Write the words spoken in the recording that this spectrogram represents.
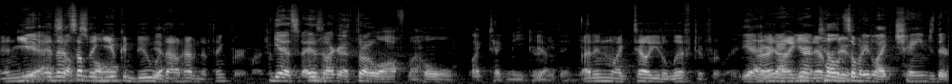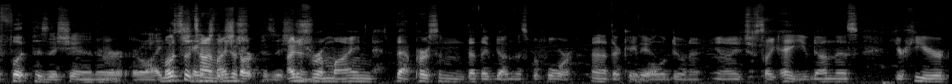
and you Yeah, and that's something you can do without having to think very much. Yeah, it's, it's not going to throw off my whole like technique or anything. I didn't like tell you to lift differently. Yeah, right? you're not, Like, you you're not telling do. somebody to like change their foot position or, or like Most of the time, I just start position. I just remind that person that they've done this before and that they're capable of doing it. You know, it's just like, hey, you've done this. You're here.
